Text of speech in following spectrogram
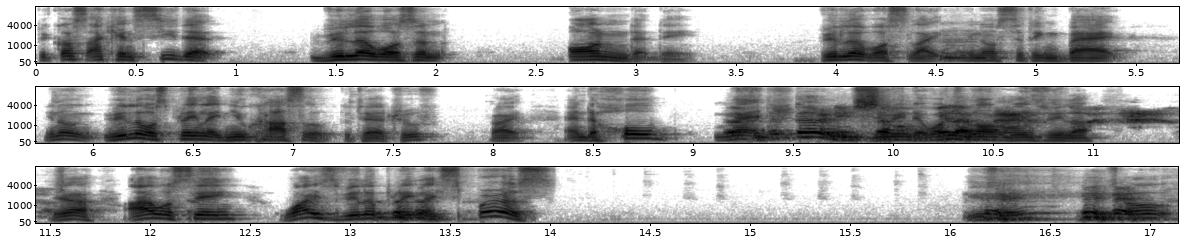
Because I can see that Villa wasn't on that day. Villa was like, mm. you know, sitting back. You know, Villa was playing like Newcastle, to tell the truth, right? And the whole match during the watch along against Villa. Yeah, I was saying, why is Villa playing like Spurs? You see? So,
